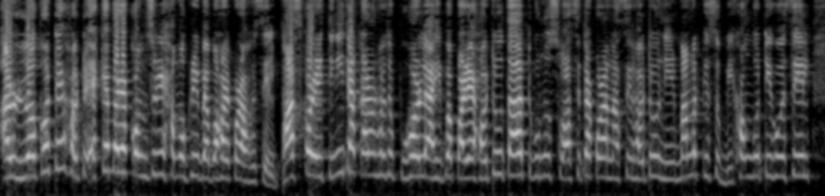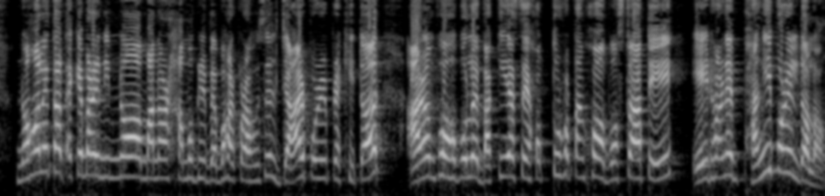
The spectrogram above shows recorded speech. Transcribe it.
আৰু লগতে হয়তো একেবাৰে কমজুৰি সামগ্ৰী ব্যৱহাৰ কৰা হৈছিল। ভাস্কৰ এই তিনিটা কাৰণ হয়তো পোহৰলৈ আহিব পাৰে। হয়তো তাত কোনো চোৱা চিতা কৰা নাছিল হয়তো নিৰ্মাণত কিছু বিসংগতি হৈছিল। নহলে তাত একেবাৰে নিম্ন মানৰ সামগ্ৰী ব্যৱহাৰ কৰা হৈছিল যাৰ পৰিপ্ৰেক্ষিতত আৰম্ভ হবলৈ বাকী আছে সত্তৰ শতাংশ অৱস্থাতেই এই ধৰণে ভাঙি পৰিল দলং।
